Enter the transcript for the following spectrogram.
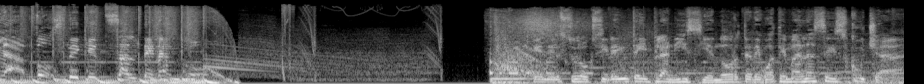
la voz de Quetzaltenango. En el suroccidente y planicie norte de Guatemala se escucha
